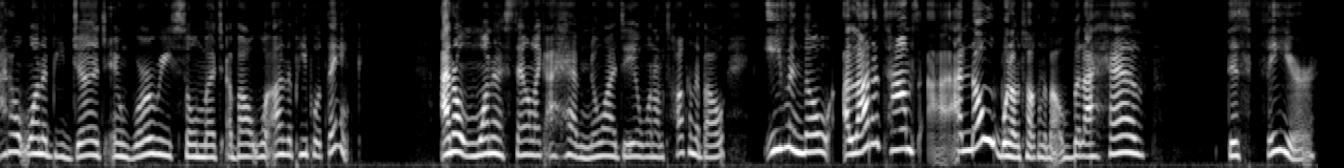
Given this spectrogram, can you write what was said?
I don't want to be judged and worry so much about what other people think. I don't want to sound like I have no idea what I'm talking about, even though a lot of times I know what I'm talking about, but I have this fear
